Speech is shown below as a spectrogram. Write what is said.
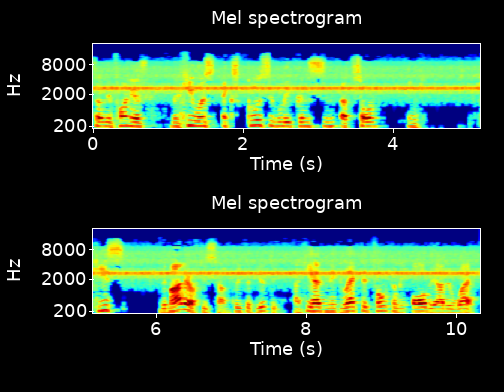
so the point is that he was exclusively cons- absorbed in his, the mother of his son, Kritadyuti, and he had neglected totally all the other wives.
